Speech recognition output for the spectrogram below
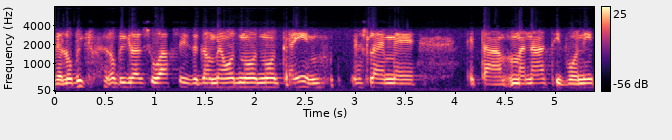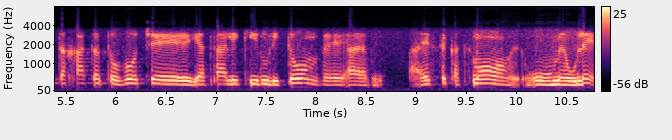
ולא בגלל, לא בגלל שהוא אח שלי, זה גם מאוד מאוד מאוד טעים. יש להם אה, את המנה הטבעונית אחת הטובות שיצא לי כאילו לטעום, והעסק עצמו הוא מעולה.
